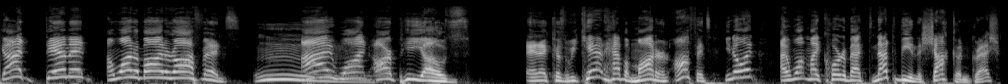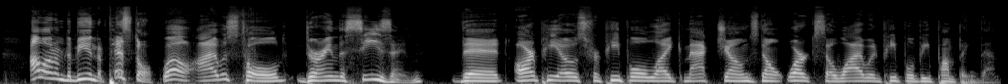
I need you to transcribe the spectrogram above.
God damn it. I want a modern offense. Mm. I want RPOs. And uh, because we can't have a modern offense, you know what? I want my quarterback to not to be in the shotgun, Crash. I want him to be in the pistol. Well, I was told during the season that RPOs for people like Mac Jones don't work, so why would people be pumping them?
